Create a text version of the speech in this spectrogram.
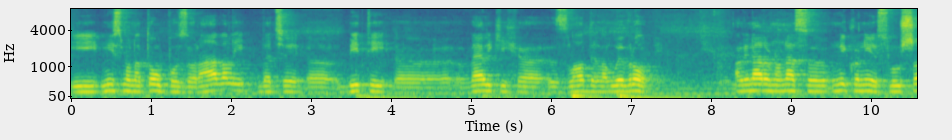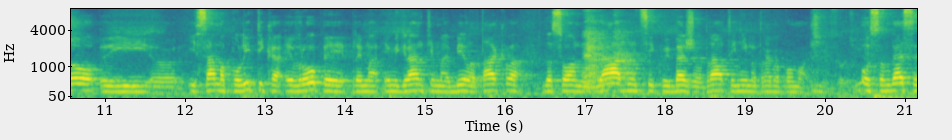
i mi smo na to upozoravali da će e, biti e, velikih e, zlodela u Evropi. Ali naravno nas e, niko nije slušao i, e, i sama politika Evrope prema emigrantima je bila takva da su oni jadnici koji beže od rata i njima treba pomoći. 80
